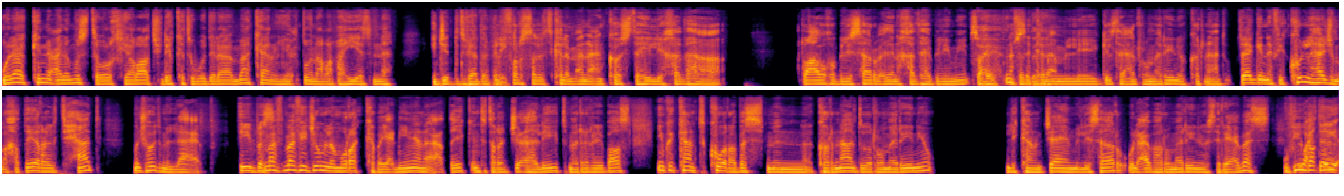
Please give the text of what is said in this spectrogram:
ولكن على مستوى الخيارات في دكة البدلاء ما كانوا يعطونا رفاهية إنه يجدد في هذا الفريق. الفرصة اللي تكلم عنها عن كوستا هي اللي أخذها راوغ باليسار وبعدين أخذها باليمين صحيح نفس. الكلام اللي قلته عن رومارينيو وكورنادو تلاقي إنه في كل هجمة خطيرة للاتحاد مجهود من اللاعب. إي بس ما في ما في جملة مركبة يعني أنا أعطيك أنت ترجعها لي تمرر لي pass. يمكن كانت كورة بس من كورنادو ورومارينيو اللي كانت جاية من اليسار ولعبها رومارينيو سريعه بس. وفي واحدة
